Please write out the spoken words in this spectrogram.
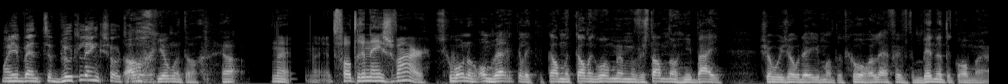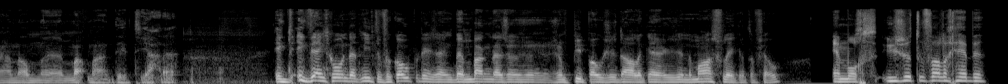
Maar je bent bloedlink zo te Och, jongen toch, ja. Nee, nee, het valt René zwaar. Het is gewoon nog onwerkelijk. Ik kan, kan er gewoon met mijn verstand nog niet bij. Sowieso dat iemand het gore lef heeft om binnen te komen. En dan, uh, maar, maar, dit, ja... Ik, ik, denk gewoon dat het niet te verkopen is. En ik ben bang dat zo'n zo pipo's dadelijk ergens in de Mars flikkert of zo. En mocht u ze toevallig hebben?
